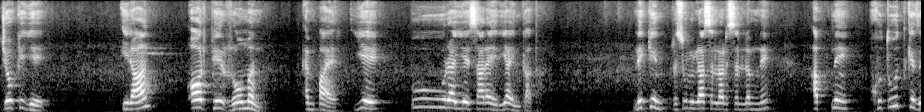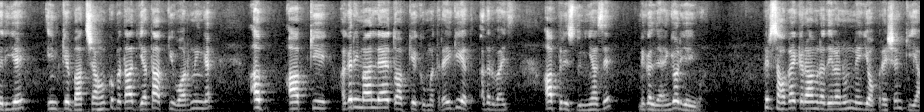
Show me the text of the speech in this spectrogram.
جو کہ یہ ایران اور پھر رومن۔ امپائر یہ پورا یہ سارا ایریا ان کا تھا۔ لیکن رسول اللہ صلی اللہ علیہ وسلم نے اپنے خطوط کے ذریعے ان کے بادشاہوں کو بتا دیا تھا۔ آپ کی وارننگ ہے۔ اب آپ کی اگر ایمان لے تو آپ کی حکومت رہے گی۔ ادروائز آپ پھر اس دنیا سے نکل جائیں گے اور یہی ہوا۔ پھر صحابہ کرام رضی اللہ عنہ نے یہ آپریشن کیا۔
